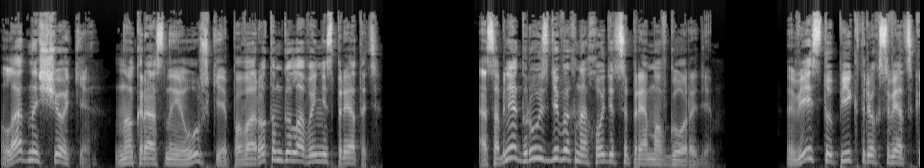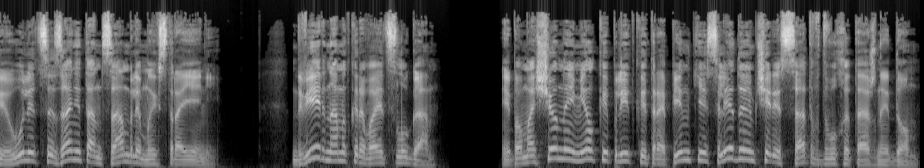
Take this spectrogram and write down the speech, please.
Ладно щеки, но красные ушки поворотом головы не спрятать. Особняк Груздевых находится прямо в городе. Весь тупик Трехсветской улицы занят ансамблем их строений. Дверь нам открывает слуга. И по мощенной мелкой плиткой тропинке следуем через сад в двухэтажный дом.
